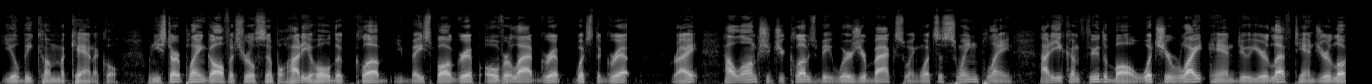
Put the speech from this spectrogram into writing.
you'll become mechanical. When you start playing golf, it's real simple. How do you hold the club? You baseball grip, overlap grip. What's the grip? right? How long should your clubs be? Where's your backswing? What's a swing plane? How do you come through the ball? What's your right hand do? Your left hand, your low.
